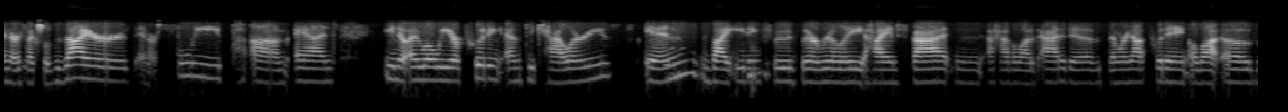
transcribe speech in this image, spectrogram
in our sexual desires, in our sleep, um, and you know, and when we are putting empty calories in by eating foods that are really high in fat and have a lot of additives, then we're not putting a lot of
